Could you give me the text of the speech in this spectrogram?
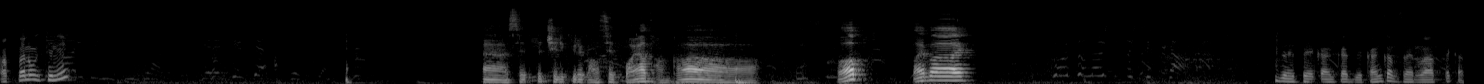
At lan ultini. He sette çelik yürek. Aa set bayağı tank. Ha. Hop. Bay bay. VP kanka diyor. Kankam sen rahatta kal.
